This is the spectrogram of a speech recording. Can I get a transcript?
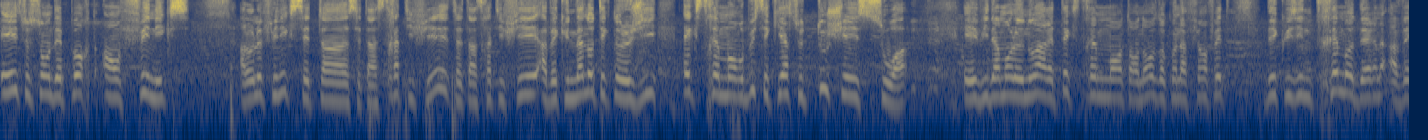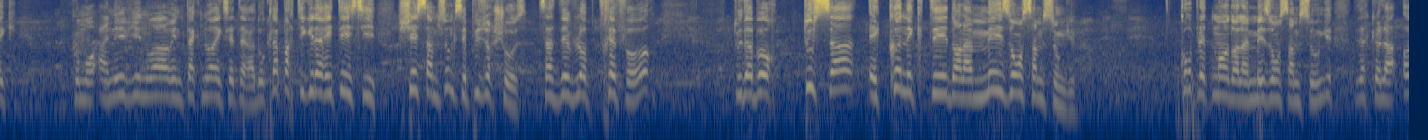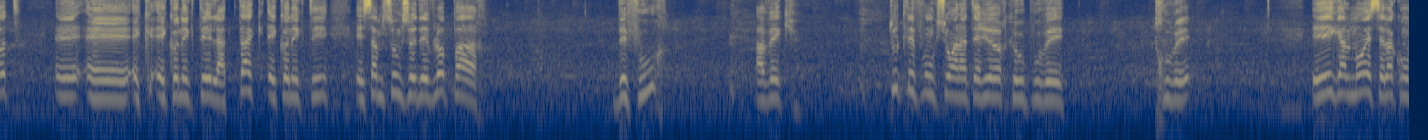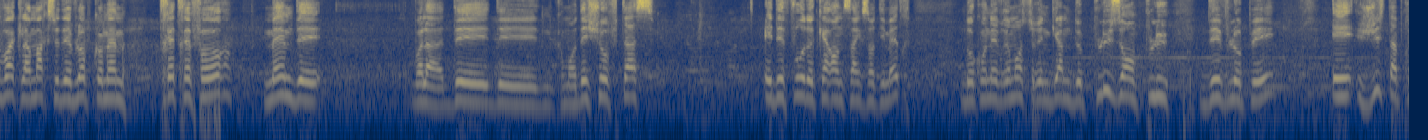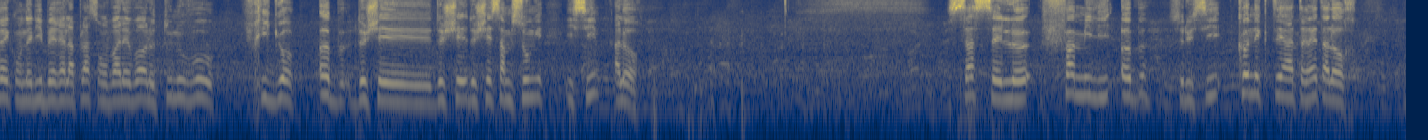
et ce sont des portes en phoenix. Alors le phoenix c'est un, un stratifié, c'est un stratifié avec une nanotechnologie extrêmement robuste et qui a ce toucher soie. Et évidemment le noir est extrêmement tendance, donc on a fait en fait des cuisines très modernes avec comment, un évier noir, une taque noire, etc. Donc la particularité ici chez Samsung c'est plusieurs choses. Ça se développe très fort. Tout d'abord, tout ça est connecté dans la maison Samsung complètement dans la maison Samsung. C'est-à-dire que la hotte est, connectée, la TAC est connectée et Samsung se développe par des fours avec toutes les fonctions à l'intérieur que vous pouvez trouver. Et également, et c'est là qu'on voit que la marque se développe quand même très très fort, même des, voilà, des, comment, des chauffe-tasses et des fours de 45 cm. Donc on est vraiment sur une gamme de plus en plus développée et juste après qu'on ait libéré la place, on va aller voir le tout nouveau frigo hub de chez, Samsung ici. Alors, ça c'est le Family Hub, celui-ci, connecté à Internet. Alors,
